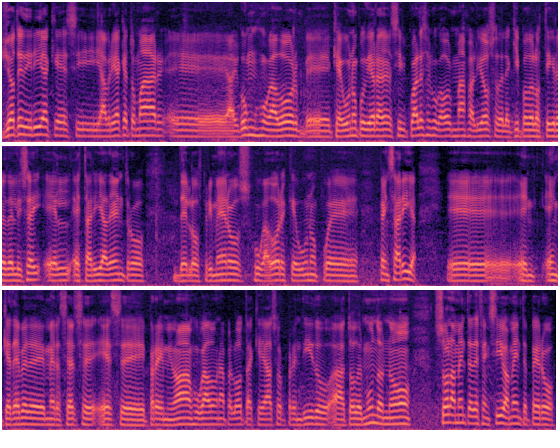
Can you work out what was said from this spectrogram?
Yo te diría que si habría que tomar eh, algún jugador eh, que uno pudiera decir cuál es el jugador más valioso del equipo de los Tigres del Licey, él estaría dentro de los primeros jugadores que uno pues pensaría eh, en, que debe de merecerse ese premio. Ha jugado una pelota que ha sorprendido a todo el mundo, no solamente defensivamente, pero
